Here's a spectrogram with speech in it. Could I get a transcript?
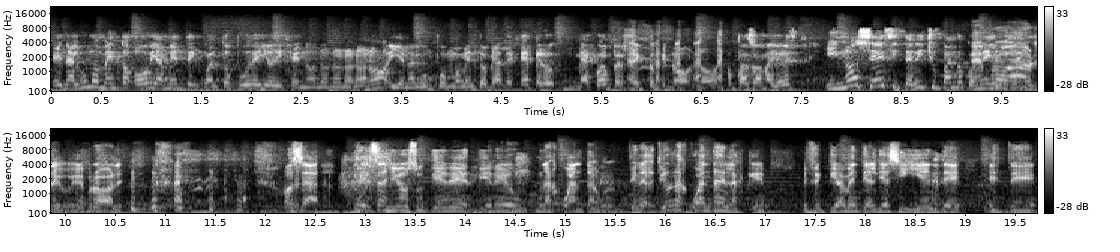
En algún momento, obviamente, en cuanto pude, yo dije no, no, no, no, no, no. Y en algún momento me alejé, pero me acuerdo perfecto que no, no, no pasó a mayores. Y no sé si te vi chupando con es ellos. ¿eh? probable, güey, es probable. o sea, esa Yosu tiene, tiene un- unas cuantas, güey. Tiene, tiene unas cuantas en las que efectivamente al día siguiente este,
